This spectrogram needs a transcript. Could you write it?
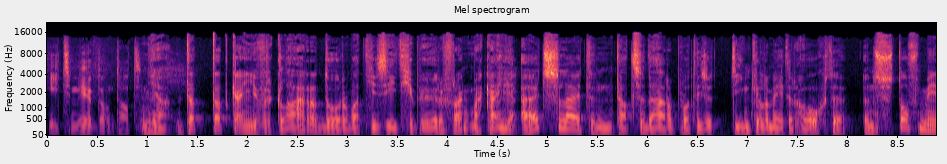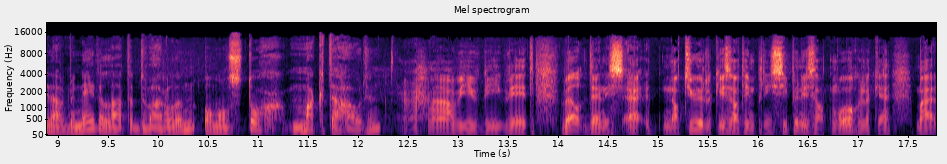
niet meer dan dat. Ja, dat, dat kan je verklaren door wat je ziet gebeuren, Frank. Maar kan je Mhm. uitsluiten dat ze daar op, wat is het, 10 kilometer hoogte een stof mee naar beneden laten dwarrelen om ons toch mak te houden? Aha, wie, wie weet. Wel, Dennis, uh, natuurlijk is dat in principe is dat mogelijk. Hè? Maar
